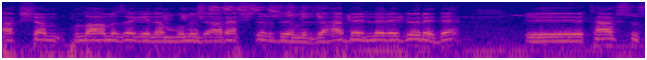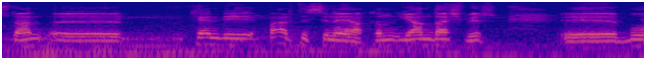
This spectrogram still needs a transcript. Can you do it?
akşam kulağımıza gelen bunu bir araştırdığımızda haberlere göre de e, Tarsus'tan e, kendi partisine yakın yandaş bir e, bu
